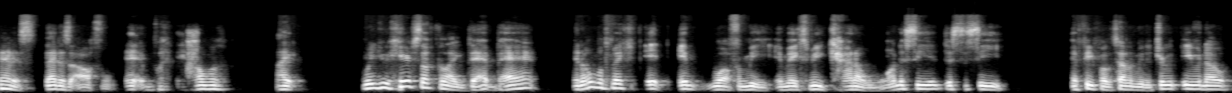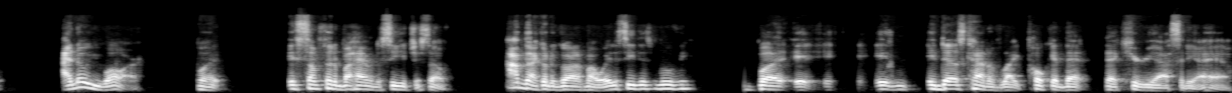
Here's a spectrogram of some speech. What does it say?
that is that is awful. It, but it almost like when you hear something like that bad, it almost makes it. It well for me, it makes me kind of want to see it just to see if people are telling me the truth, even though I know you are. But it's something about having to see it yourself. I'm not going to go out of my way to see this movie, but it, it it it does kind of like poke at that that curiosity I have.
